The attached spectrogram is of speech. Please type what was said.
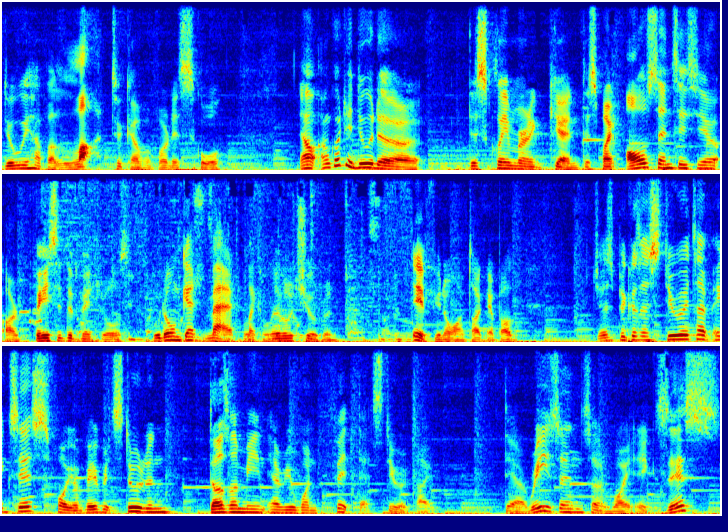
do we have a lot to cover for this school. Now, I'm going to do the disclaimer again, despite all senseis here are base individuals who don't get mad like little children. If you know what I'm talking about. Just because a stereotype exists for your favorite student doesn't mean everyone fit that stereotype. There are reasons on why it exists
